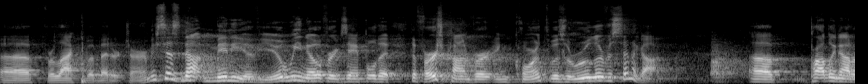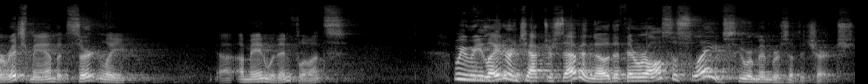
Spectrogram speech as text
uh, for lack of a better term. He says, not many of you. We know, for example, that the first convert in Corinth was a ruler of a synagogue. Uh, probably not a rich man, but certainly a man with influence. We read later in chapter 7, though, that there were also slaves who were members of the church.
